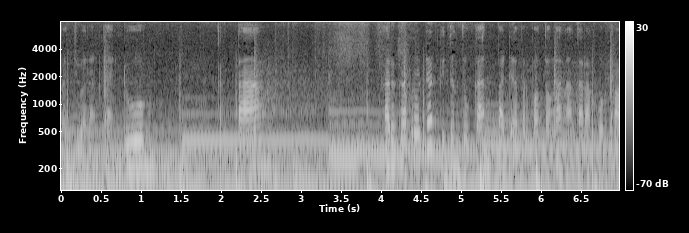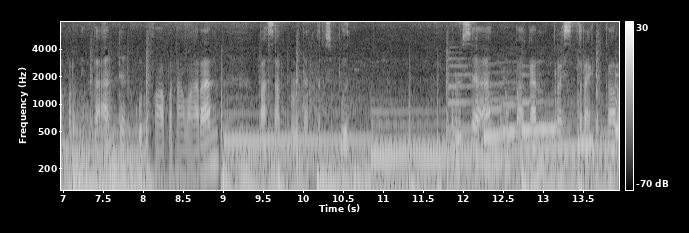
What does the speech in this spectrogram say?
penjualan gandum, kentang. Harga produk ditentukan pada perpotongan antara kurva permintaan dan kurva penawaran pasar produk tersebut. Perusahaan merupakan price tracker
